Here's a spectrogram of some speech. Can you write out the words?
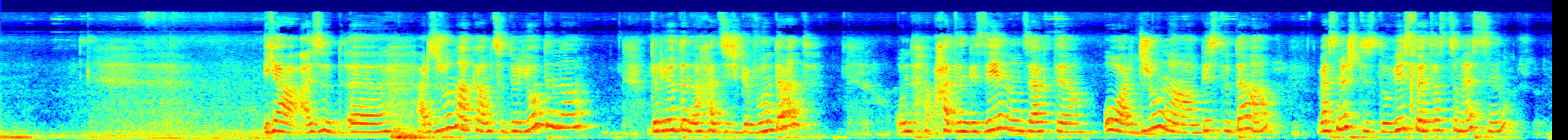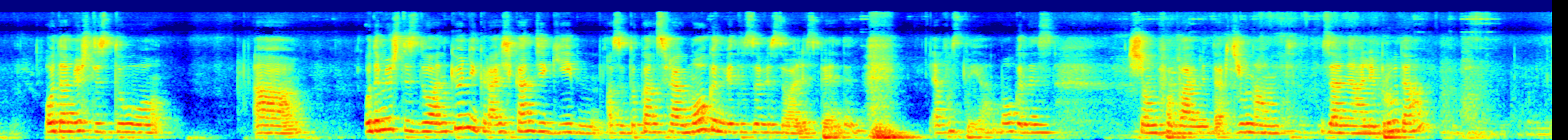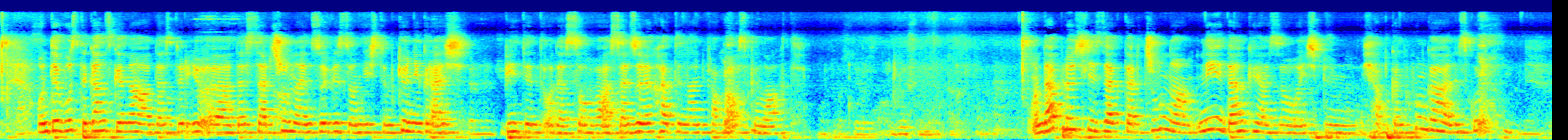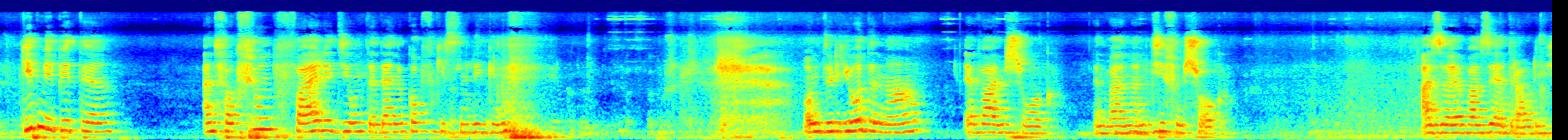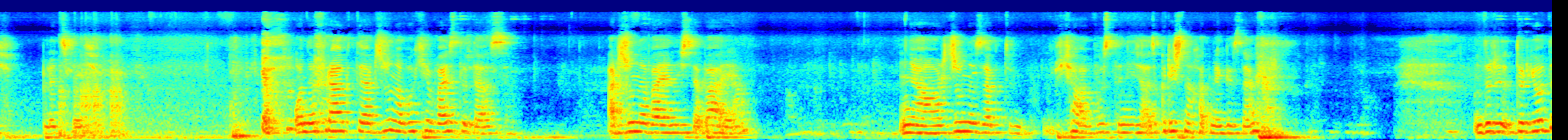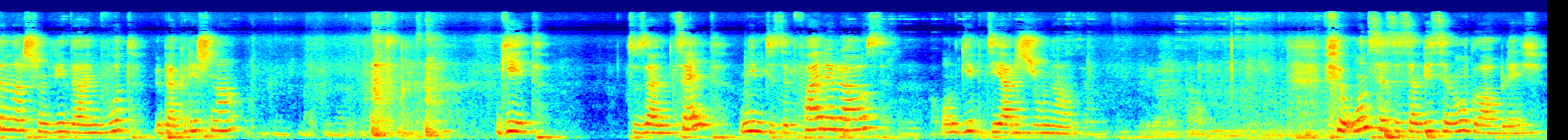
ja, also äh, Arjuna kam zu Duryodhana. Duryodhana hat sich gewundert und hat ihn gesehen und sagte, oh Arjuna, bist du da? Was möchtest du? Willst du etwas zum Essen? Oder möchtest du, äh, oder möchtest du ein Königreich, kann dir geben. Also du kannst fragen, morgen wird es sowieso alles beenden. er wusste ja, morgen ist schon vorbei mit Arjuna und seine alle Brüder. Und er wusste ganz genau, dass, der, äh, dass Arjuna ihn sowieso nicht im Königreich bietet oder sowas. Also er hat ihn einfach ausgelacht. Und da plötzlich sagt Arjuna, nee, danke, also ich, ich habe keinen Hunger, alles gut. Gib mir bitte einfach fünf Pfeile, die unter deinem Kopfkissen liegen. Und Duryodhana, er war im Schock, er war in einem tiefen Schock. Also er war sehr traurig, plötzlich. Und er fragte Arjuna, woher weißt du das? Arjuna war ja nicht dabei, ja? Ja, Arjuna sagte, ja, wusste nicht, also Krishna hat mir gesagt. Und Duryodhana schon wieder in Wut über Krishna geht zu seinem Zelt, nimmt diese Pfeile raus und gibt die Arjuna. Für uns ist es ein bisschen unglaublich.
